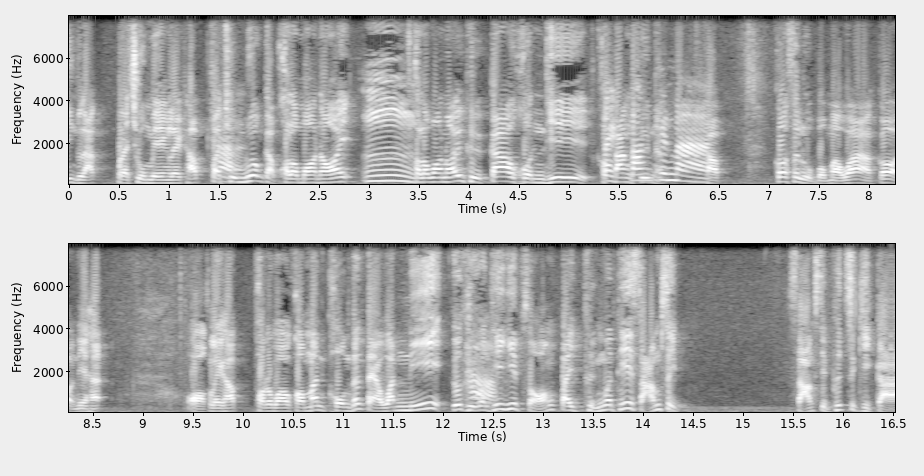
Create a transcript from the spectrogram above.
ยิ่งรักษณ์ประชุมเองเลยครับ ประชุมร่วมกับคอรมอน้อย อืม คอรมอน้อยก็คือ 9 คนที่เขาตั้งขึ้นแต่งตั้งขึ้นมา ครับ ก็สรุปออกมาว่าก็เนี่ยฮะออกเลยครับพรบความมั่นคง ตั้งแต่วันนี้ก็คือวันที่ 22 ไปถึงวันที่ 30 30 พฤศจิกา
